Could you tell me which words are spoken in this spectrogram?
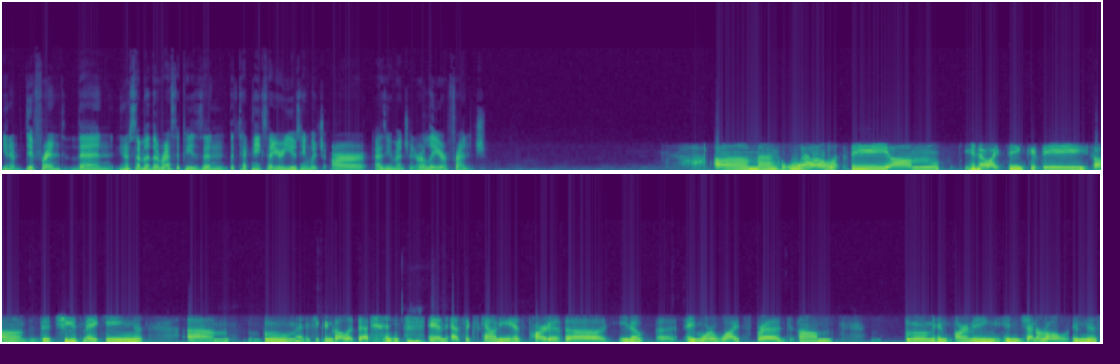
you know, different than, you know, some of the recipes and the techniques that you're using, which are, as you mentioned earlier, French. Um, well, the, um, you know, I think the, um, the cheese making, um, boom, if you can call it that, in, in Essex County is part of a you know a more widespread um, boom in farming in general in this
